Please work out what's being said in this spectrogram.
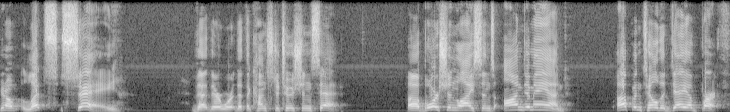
you know, let's say that there were, that the Constitution said, abortion license on demand up until the day of birth.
